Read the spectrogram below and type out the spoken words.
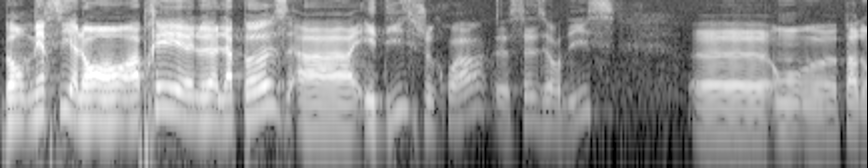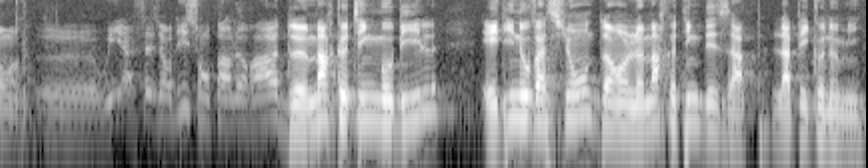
Bon, merci. Alors après la pause à Edis, je crois, 16h10. Euh, euh, pardon, euh, oui, à 16h10, on parlera de marketing mobile et d'innovation dans le marketing des apps, l'app économie.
